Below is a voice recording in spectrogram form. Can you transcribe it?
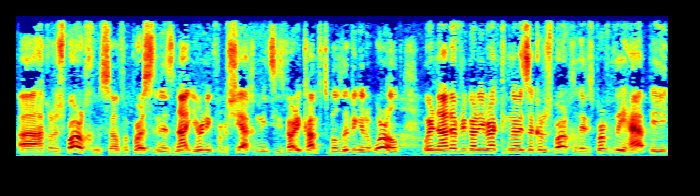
uh, Hakadosh Baruch Hu. So if a person is not yearning for Mashiach, it means he's very comfortable living in a world where not everybody recognizes Hakadosh Baruch Hu. That he's perfectly happy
